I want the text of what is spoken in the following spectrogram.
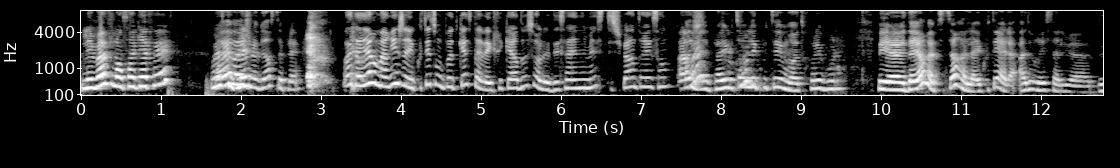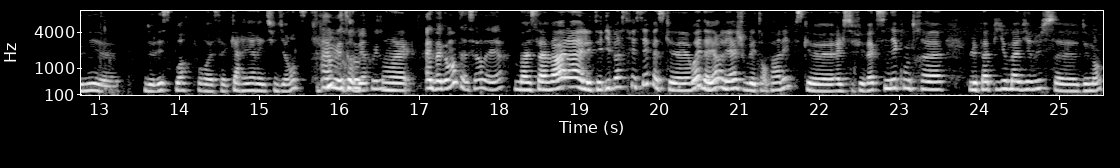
Les meufs lancent un café? Ouais, ouais, je veux bien, s'il te plaît. Ouais, d'ailleurs, Marie, j'ai écouté ton podcast avec Ricardo sur le dessin animé, c'était super intéressant. Ah, j'ai pas eu le temps de l'écouter, moi, trop les boules. Mais euh, d'ailleurs, ma petite sœur, elle l'a écouté, elle a adoré, ça lui a donné euh, de l'espoir pour euh, sa carrière étudiante. Ah, mais trop, bien. cool. Ouais. Elle va comment ta sœur d'ailleurs? Bah ça va, là, elle était hyper stressée parce que, ouais, d'ailleurs, Léa, je voulais t'en parler parce que elle se fait vacciner contre le papillomavirus euh, demain.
